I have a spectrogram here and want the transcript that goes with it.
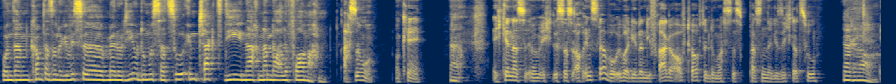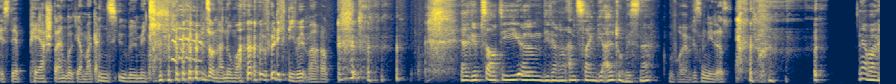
Und dann kommt da so eine gewisse Melodie und du musst dazu im Takt die nacheinander alle vormachen. Ach so, okay. Ja. Ich kenne das, ähm, ist das auch Insta, wo über dir dann die Frage auftaucht und du machst das passende Gesicht dazu? Ja, genau. Ist der Per Steinbrück ja mal ganz übel mit, mit so einer Nummer. Würde ich nicht mitmachen. Da gibt es auch die, ähm, die dann anzeigen, wie alt du bist, ne? Woher wissen die das? Ja, aber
